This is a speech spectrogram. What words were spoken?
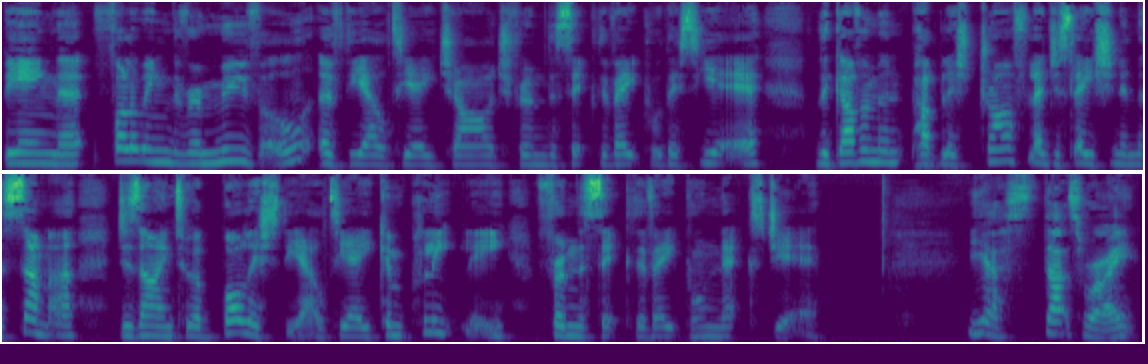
being that following the removal of the LTA charge from the 6th of April this year, the government published draft legislation in the summer designed to abolish the LTA completely from the 6th of April next year. Yes, that's right.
